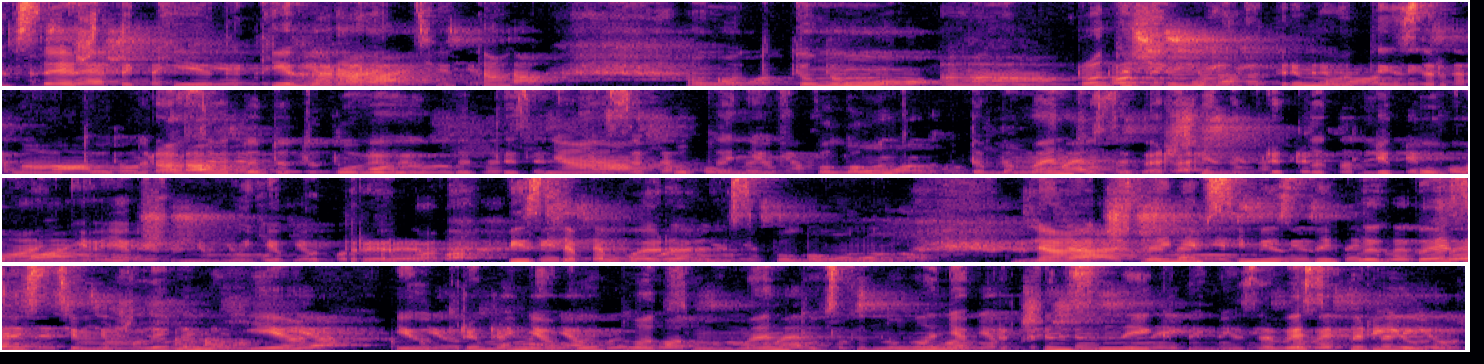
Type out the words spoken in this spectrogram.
все ж таки такі гарантії. Так? От, тому а, родичі можуть отримувати і зарплату, одноразові додаткові виплати з дня захоплення в полон до моменту завершення, наприклад, лікування, якщо в ньому є потреба, після повернення з полону. Для членів сім'ї зниклих безвісті можливим є і отримання виплат з моменту встановлення причин зникнення за весь період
